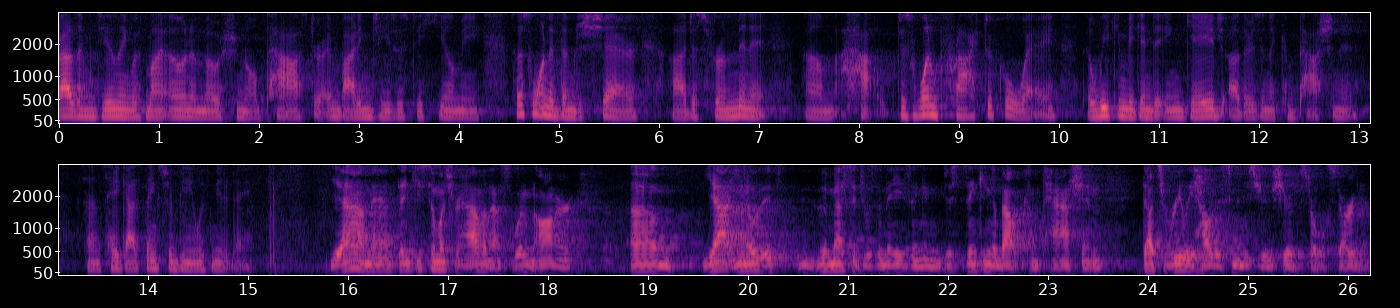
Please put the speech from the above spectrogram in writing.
as I'm dealing with my own emotional past or inviting Jesus to heal me. So I just wanted them to share uh, just for a minute um, how, just one practical way that we can begin to engage others in a compassionate sense. Hey, guys, thanks for being with me today. Yeah, man. Thank you so much for having us. What an honor. Um, yeah, you know, it's the message was amazing, and just thinking about compassion. That's really how this ministry of Share the Struggle started.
